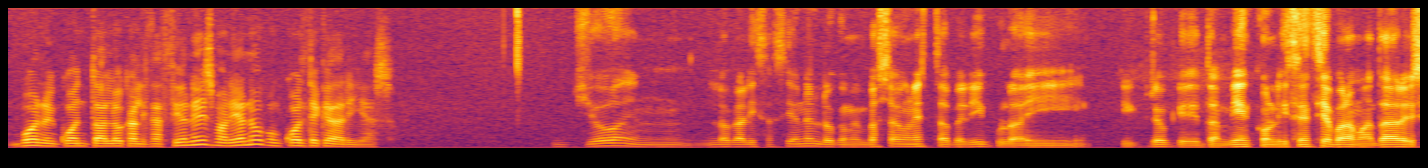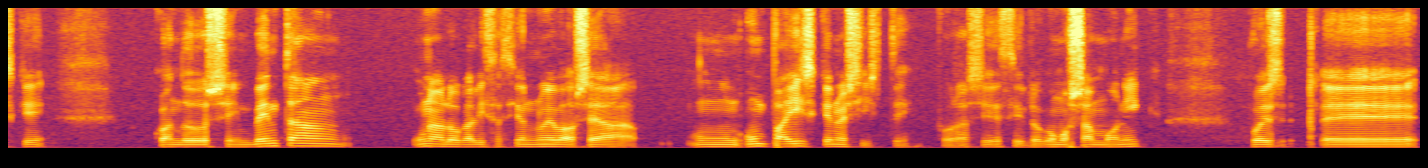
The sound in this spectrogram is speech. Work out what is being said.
Bueno, en cuanto a localizaciones, Mariano, ¿con cuál te quedarías? Yo en localizaciones lo que me pasa con esta película y, y creo que también con licencia para matar, es que cuando se inventan una localización nueva, o sea, un, un país que no existe, por así decirlo, como San Monique, pues eh,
